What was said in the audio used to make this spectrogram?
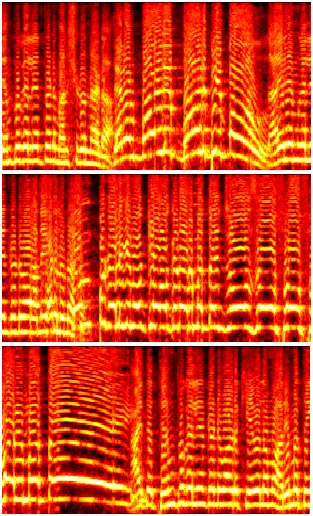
తెంపు కలిగినటువంటి మనుషుడు ఉన్నాడా there are bold bold people ధైర్యం కలిగినటువంటి వారు అనేకులు ఉన్నారు టెంపు కలిగిన ఒకే ఒకడు అరిమతై జోసెఫ్ ఆఫ్ అరిమతై అయితే తెంపు కలిగినటువంటి వాడు కేవలం అరిమతి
